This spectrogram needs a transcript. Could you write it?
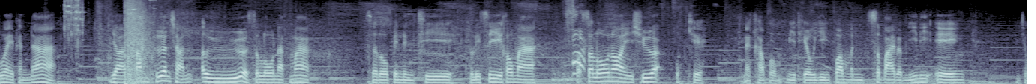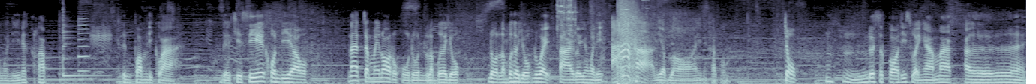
ด้วยแพนด้า อย่าทำเพื่อนฉัน เออ สโลหนักมาก สโลเป็นหนึ่งทีทลิซี่เข้ามาขอสโลหน่อยเชื่อ โอเค นะครับผม มีเทลยิงป้อมมันสบายแบบนี้นี่เอง จังหวะนี้นะครับ ขึ้นป้อมดีกว่า เหลือคิซี่แค่คนเดียว น่าจะไม่รอด โอ้โห โดนระเบิดยก โดนระเบิดยกด้วย ตายเลยยังวันนี้อ้าเรียบร้อยนะครับผม จบด้วยสกอร์ที่สวยงามมาก เอ้ย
